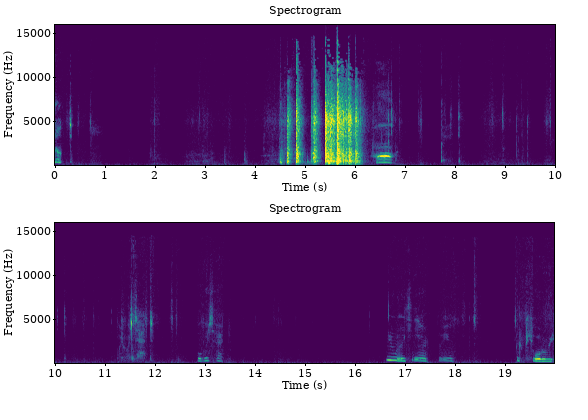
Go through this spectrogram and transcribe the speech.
looked. Ah, oh. What was that? What was that? You were here, you? I'm sorry.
